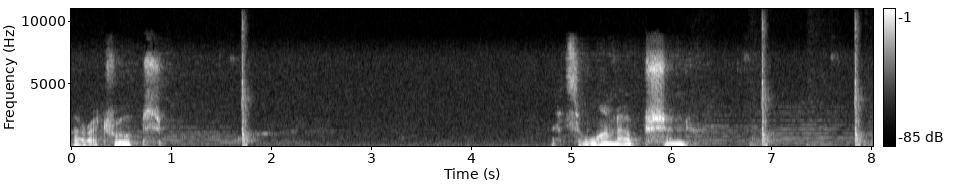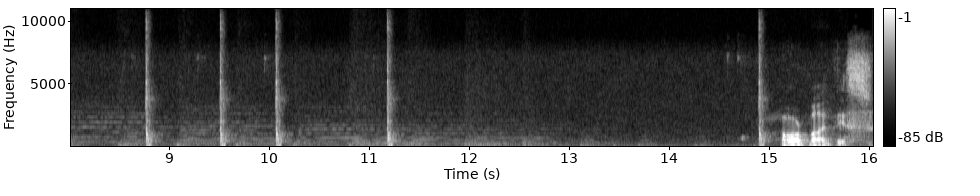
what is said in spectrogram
Paratroops. That's one option. Or by this.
